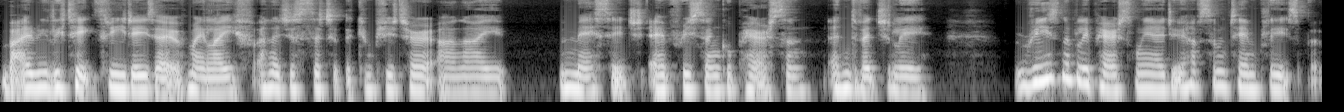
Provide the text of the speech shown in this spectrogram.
But I really take three days out of my life, and I just sit at the computer and I message every single person individually, reasonably personally. I do have some templates, but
